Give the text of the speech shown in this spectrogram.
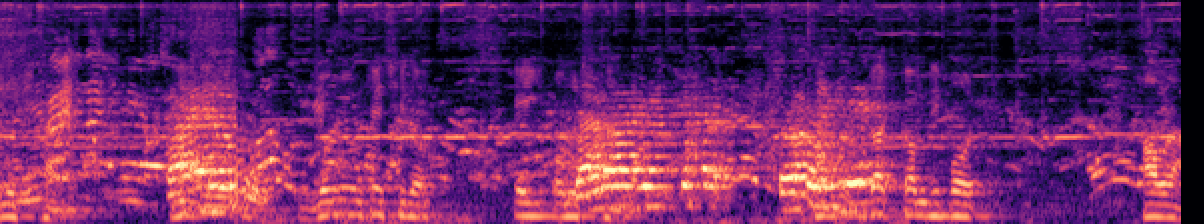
অনুষ্ঠান। জমে উঠেছিল এই অনুষ্ঠান। Dot com report, Howrah.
